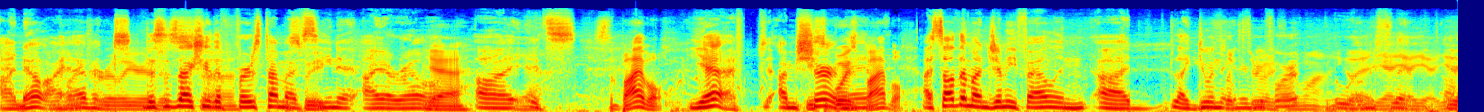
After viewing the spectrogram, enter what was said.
I know I Like haven't. earlier This is this, actually the uh, first time I've week. seen it IRL. Yeah. uh, Yeah. it's It's the Bible. yeah. I'm Beastie sure. Boys man. Bible. I saw them on Jimmy Fallon, uh, like doing the interview for it it. if you want. Ooh, Go let ahead. me Yeah, yeah, yeah, Oh, yeah. Yeah, thank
